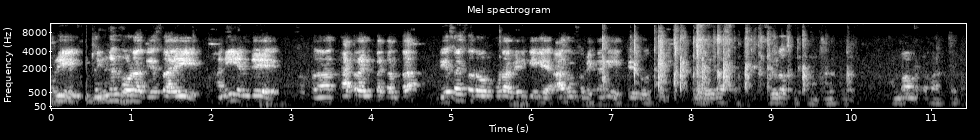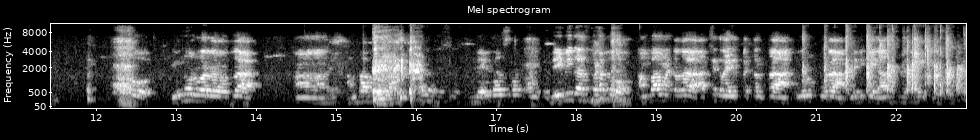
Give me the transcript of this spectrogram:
ಶ್ರೀ ಲಿಂಗನಗೌಡ ದೇಸಾಯಿ ಹನಿ ಎಂದೇ ಆ, ಇರತಕ್ಕಂತ ದೇಸಾಯಿ ಸರ್ ಅವರು ಕೂಡ ವೇದಿಕೆಗೆ ಆಗಮಿಸಬೇಕಾಗಿ ಕೇಳಿರುತ್ತೇನೆ ಇನ್ನೂರ್ವರದ ದೇವಿದಾಸ್ ಭಟ್ ಅಂಬಾ ಮಠದ ಅರ್ಚಕರಾಗಿರ್ತಕ್ಕಂತ ಇವರು ಕೂಡ ವೇದಿಕೆಗೆ ಕೇಳಿಕೊಳ್ಳುತ್ತೇನೆ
